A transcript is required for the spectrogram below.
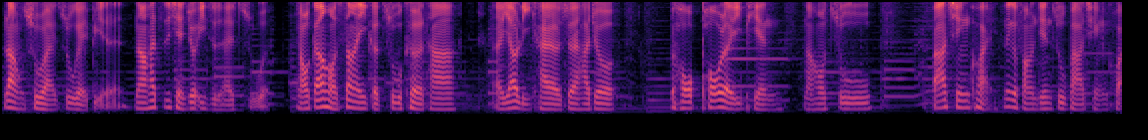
让出来租给别人，然后他之前就一直在租了，然后刚好上一个租客他呃要离开了，所以他就抛抛了一篇，然后租八千块，那个房间租八千块，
